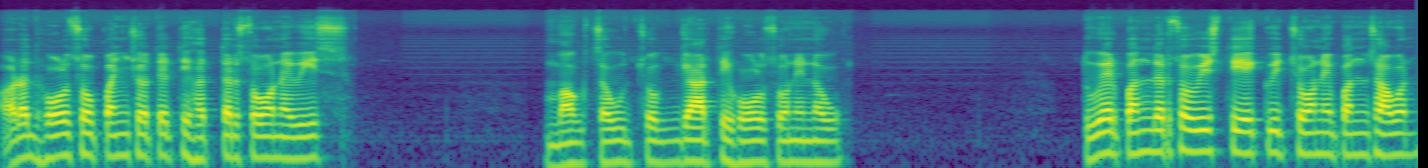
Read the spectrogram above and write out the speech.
અડદ હોળસો પંચોતેરથી સત્તરસો ને વીસ. મગ ચૌદસો અગિયારથી હોળસો ને નવ. તુવેર પંદરસો વીસથી એકવીસો ને પંચાવન.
